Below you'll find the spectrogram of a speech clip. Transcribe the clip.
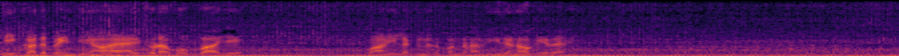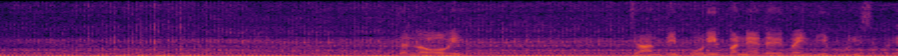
ਲੀਕਾਂ ਤੇ ਪੈਂਦੀਆਂ ਵਾ, ਹੈ ਵੀ ਥੋੜਾ ਖੋਬਾ ਅਜੇ ਪਾਣੀ ਲੱਗਣੇ ਤੋਂ 15 20 ਦਿਨ ਹੋ ਗਏ ਵੈਸੇ। ਤੇ ਲੋ ਵੀ ਜਾਂਦੀ ਪੂਰੀ ਬੰਨੇ ਤੇ ਵੀ ਪੈਂਦੀ ਪੂਰੀ ਸਪਰੇ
